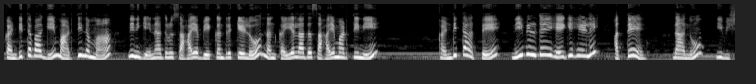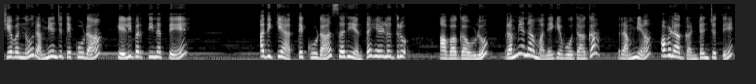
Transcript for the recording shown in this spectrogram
ಖಂಡಿತವಾಗಿ ಮಾಡ್ತೀನಮ್ಮ. ನಿನಗೇನಾದರೂ ಸಹಾಯ ಬೇಕಂದ್ರೆ ಕೇಳು. ನನ್ನ ಕೈಯಲ್ಲಾದ ಸಹಾಯ ಮಾಡ್ತೀನಿ. ಖಂಡಿತ ಅತ್ತೆ. ನೀವಿಲ್ದೆ ಹೇಗೆ ಹೇಳಿ? ಅತ್ತೆ ನಾನು ಈ ವಿಷಯವನ್ನು ರಮ್ಯನ್ ಜೊತೆ ಕೂಡ ಹೇಳಿ ಬರ್ತೀನತ್ತೆ. ಅದಕ್ಕೆ ಅತ್ತೆ ಕೂಡ ಸರಿ ಅಂತ ಹೇಳಿದ್ರು. ಆವಾಗ ಅವಳು ರಮ್ಯನ ಮನೆಗೆ ಹೋದಾಗ ರಮ್ಯ ಅವಳ ಗಂಡನ್ ಜೊತೆ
